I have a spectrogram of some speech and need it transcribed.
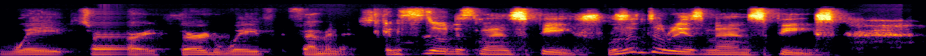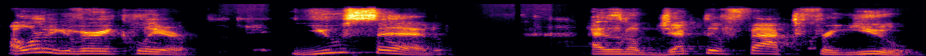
wave. Sorry, third wave feminist. Listen to what this man speaks. Listen to this man speaks. I want to be very clear. You said, as an objective fact for you,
